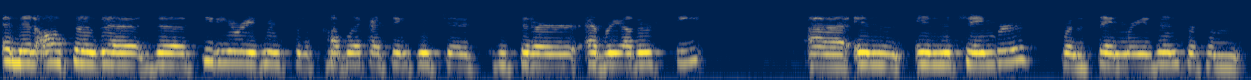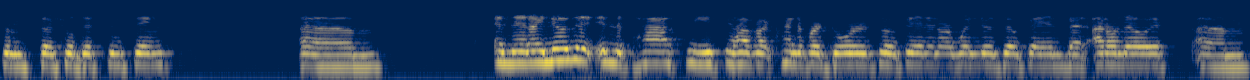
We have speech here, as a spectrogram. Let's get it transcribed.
and then also the, the seating arrangements for the public, I think we should consider every other seat uh, in, in the chambers for the same reason, for some, some social distancing. Um, and then I know that in the past we used to have our, kind of our doors open and our windows open, but I don't know if um,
